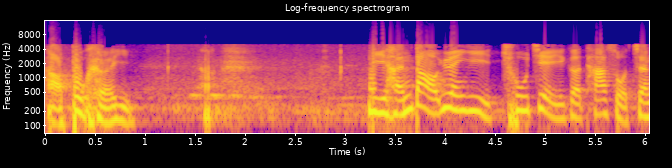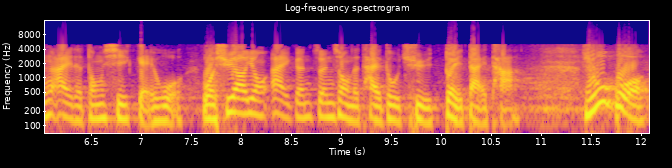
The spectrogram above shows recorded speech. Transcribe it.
好，不可以。李恒道愿意出借一个他所珍爱的东西给我，我需要用爱跟尊重的态度去对待他。如果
